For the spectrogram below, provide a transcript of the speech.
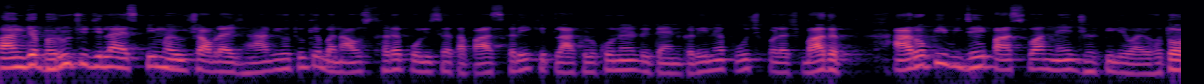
આ અંગે ભરૂચ જિલ્લા એસપી મયુર ચાવડાએ જણાવ્યું હતું કે બનાવ સ્થળે પોલીસે તપાસ કરી કેટલાક લોકોને ડિટેન કરીને પૂછપરછ બાદ આરોપી વિજય પાસવાનને ઝડપી લેવાયો હતો.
